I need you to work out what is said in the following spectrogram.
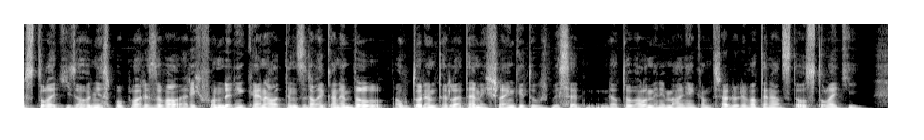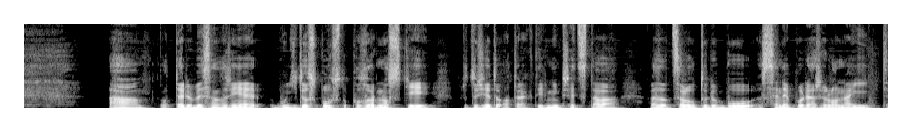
století to hodně spopularizoval Erich von Deniken, ale ten zdaleka nebyl autorem této myšlenky, to už by se datovalo minimálně kam třeba do 19. století. A od té doby samozřejmě budí to spoustu pozornosti, protože je to atraktivní představa, ale za celou tu dobu se nepodařilo najít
